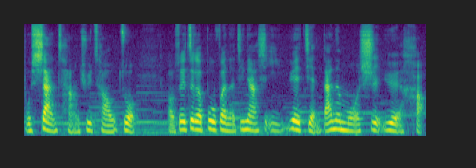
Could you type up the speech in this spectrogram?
不擅长去操作哦。所以这个部分呢，尽量是以越简单的模式越好。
